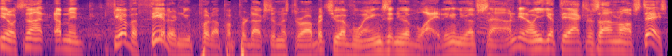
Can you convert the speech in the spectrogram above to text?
you know, it's not, I mean, if you have a theater and you put up a production Mr. Roberts, you have wings and you have lighting and you have sound, you know, you get the actors on and off stage.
